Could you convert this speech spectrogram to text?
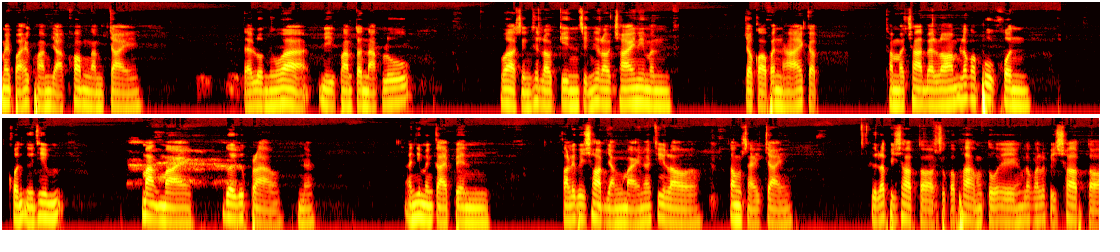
ไม่ปล่อยให้ความอยากครอบงำใจ แต่รวมถึงว่ามีความตระหนักรู้ ว่าสิ่งที่เรากินสิ่งที่เราใช้นี่มันจะก่อปัญหากับธรรมชาติแวดล้อม แล้วก็ผู้คนคนอื่นที่มากมายด้วยหรือเปล่านะอันนี้มันกลายเป็นความรับผิดชอบอย่างใหม่นะที่เราต้องใส่ใจ คือรับผิดชอบต่อสุขภาพของตัวเอง แล้วก็รับผิดชอบต่อ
